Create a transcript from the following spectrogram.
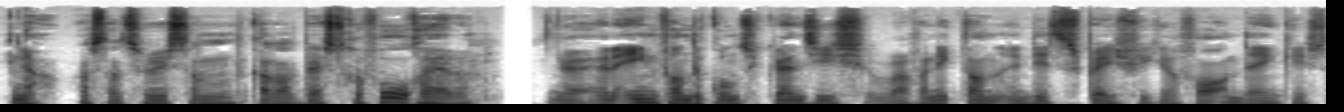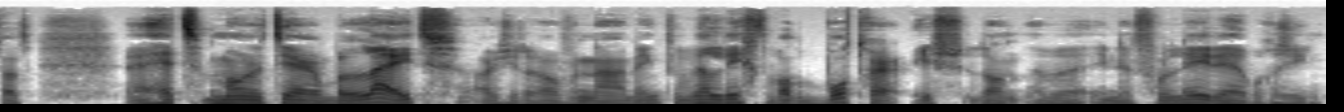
Nou, als dat zo is, dan kan dat best gevolgen hebben. Uh, en een van de consequenties waarvan ik dan in dit specifieke geval aan denk, is dat uh, het monetaire beleid, als je erover nadenkt, wellicht wat botter is dan we in het verleden hebben gezien.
